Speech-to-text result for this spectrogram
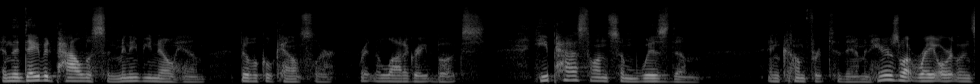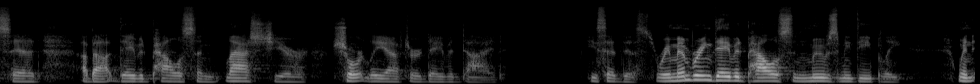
And then David Powlison, many of you know him, biblical counselor, written a lot of great books. He passed on some wisdom and comfort to them. And here's what Ray Ortlund said about David Powlison last year, shortly after David died. He said this Remembering David Powlison moves me deeply. When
